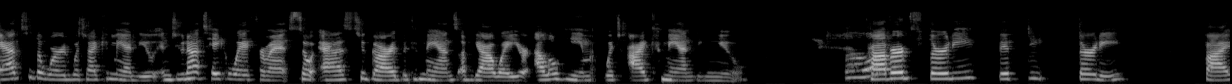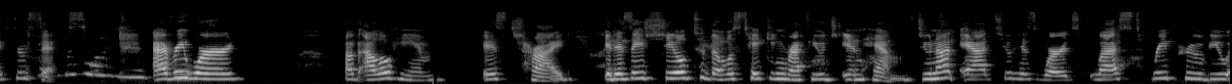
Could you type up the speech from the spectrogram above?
add to the word which I command you, and do not take away from it, so as to guard the commands of Yahweh your Elohim, which I commanding you. Oh. Proverbs 30, 50, 30, 5 through 6. Every word of Elohim is tried. It is a shield to those taking refuge in him. Do not add to his words, lest reprove you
